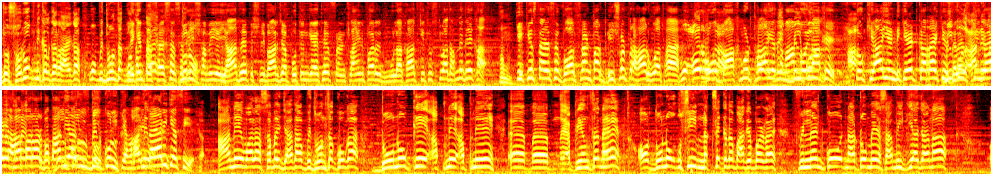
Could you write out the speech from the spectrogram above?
जो स्वरूप निकल कर आएगा वो विध्वंसक लेकिन प्रोफेसर दोनों। हमें ये याद है पिछली बार जब पुतिन गए थे फ्रंट लाइन पर मुलाकात की थी उसके बाद हमने देखा कि किस तरह से वॉर फ्रंट पर भीषण प्रहार हुआ था। वो और होगा। बाखमुट था ये तमाम वो बिल्कुल। इलाके। तो क्या ये इंडिकेट कर रहा है कि बिल्कुल, आने गए वाला यहाँ पर और बता दिया बिल्कुल, हमारी तैयारी कैसी है? आने वाला समय ज़्यादा विध्वंसक होगा। दोनों के अपने अपने अप्रियंसन है और दोनों उसी नक्शे कदम आगे बढ़ रहे है। फिनलैंड को नाटो में शामिल किया जाना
